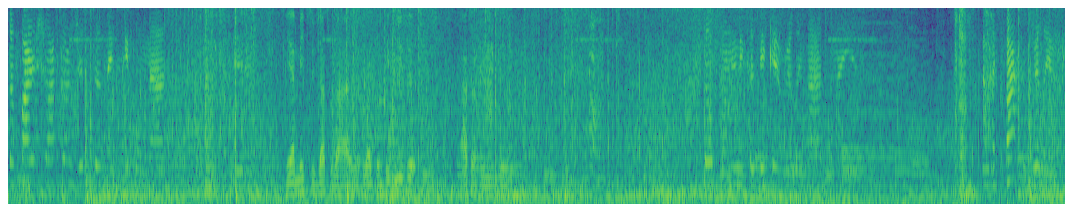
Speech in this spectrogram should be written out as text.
The fire shotgun just to make people mad. Dude. Yeah, me too. That's what I have. Like when people use it, I try to use it. So funny because they get really mad when I use it. The class is really OP.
